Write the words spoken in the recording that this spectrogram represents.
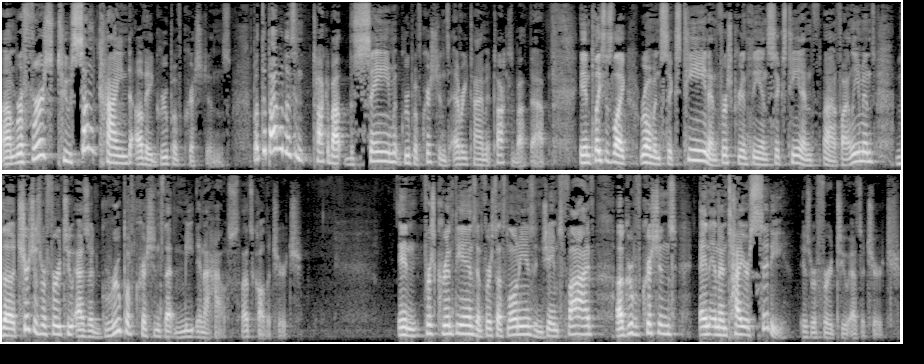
um, refers to some kind of a group of Christians. But the Bible doesn't talk about the same group of Christians every time it talks about that. In places like Romans 16 and 1 Corinthians 16 and uh, Philemon's, the church is referred to as a group of Christians that meet in a house. That's called the church. In 1 Corinthians and 1 Thessalonians and James 5, a group of Christians and an entire city is referred to as a church.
